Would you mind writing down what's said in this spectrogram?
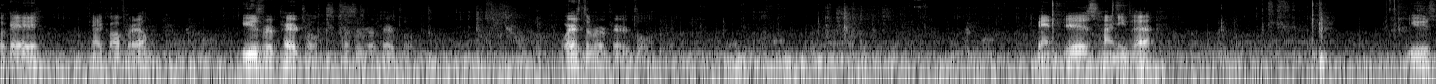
Okay. Can I call for help? Use repair tool. What's the repair tool? Where's the repair tool? Bandages. I need that. Use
